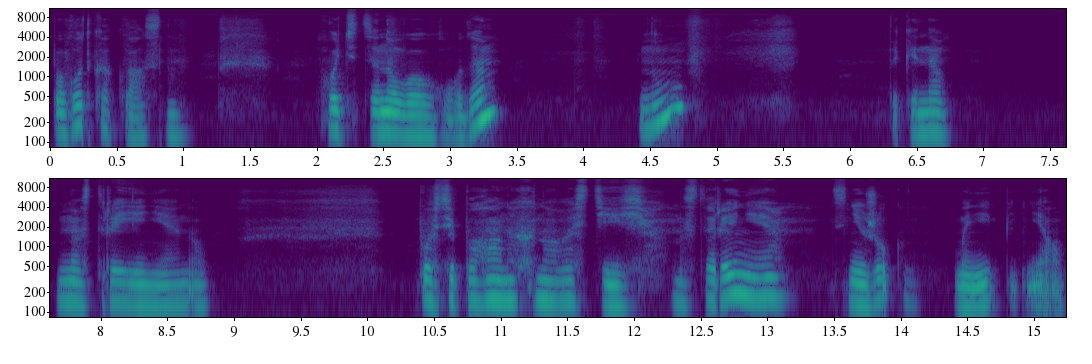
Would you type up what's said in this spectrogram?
Погодка класна. Хочеться Нового года. Ну, таке на... настроєння. Ну, після поганих новостей. Настроєння сніжок мені підняв.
